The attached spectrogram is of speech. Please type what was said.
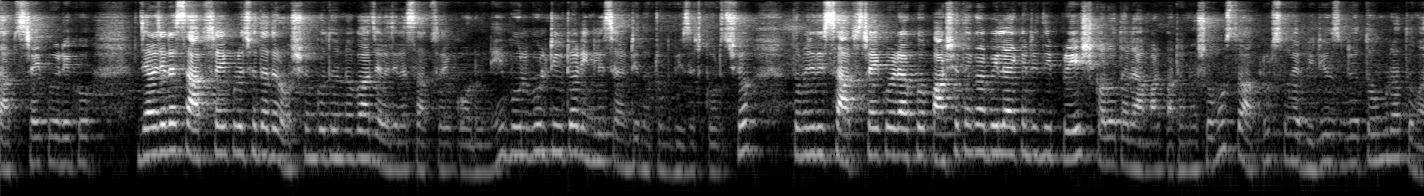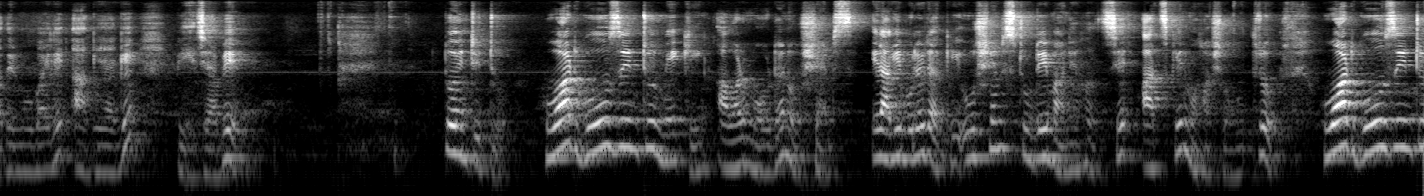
সাবস্ক্রাইব করে রেখো। যারা যারা সাবস্ক্রাইব করেছ, তাদের অসংখ্য ধন্যবাদ। যারা যারা সাবস্ক্রাইব করোনি, বুলবুল টিউটার ইংলিশ চ্যানেলটি নতুন ভিজিট করছ। তোমরা যদি সাবস্ক্রাইব করে রাখো, পাশে থাকা বেল আইকন যদি প্রেস করো, তাহলে আমার পাঠানো সমস্ত আপলোডস করা ভিডিওসগুলো তোমরা তোমাদের মোবাইলে আগে আগে পেয়ে যাবে। Twenty two. What goes into making our modern oceans? এর আগে বলে রাখি ওশানস টুডে মানে হচ্ছে আজকের মহাসমুদ্র। What goes into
